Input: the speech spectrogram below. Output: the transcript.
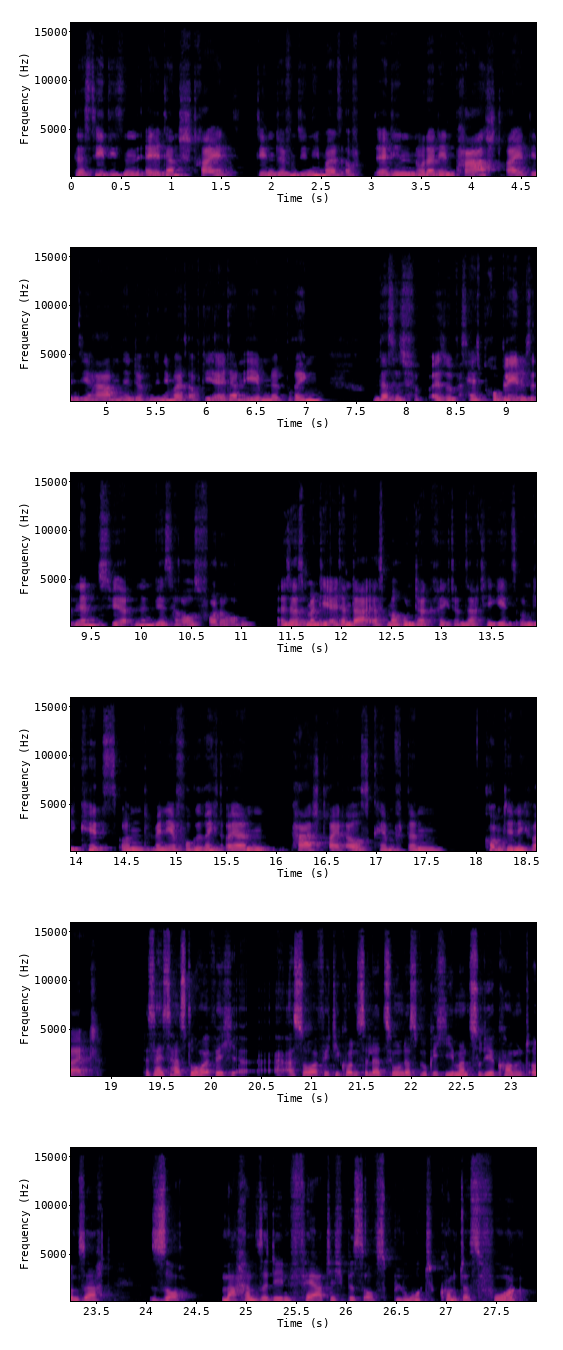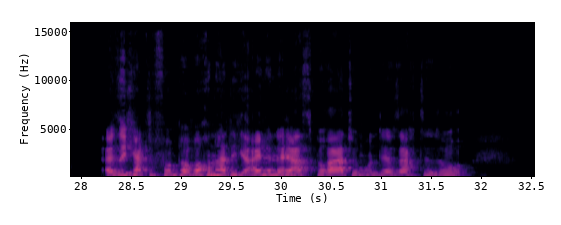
dass sie diesen Elternstreit, den dürfen sie niemals auf, äh, den, oder den Paarstreit, den sie haben, den dürfen sie niemals auf die Elternebene bringen. Und das ist, also was heißt Problem? Nennen wir, nennen wir es Herausforderung. Also dass man die Eltern da erstmal runterkriegt und sagt, hier geht's um die Kids und wenn ihr vor Gericht euren Paarstreit auskämpft, dann kommt ihr nicht weit. Das heißt, hast du häufig, hast du häufig die Konstellation, dass wirklich jemand zu dir kommt und sagt, so, machen Sie den fertig bis aufs Blut? Kommt das vor? Also ich hatte vor ein paar Wochen hatte ich einen in der Erstberatung und der sagte so,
